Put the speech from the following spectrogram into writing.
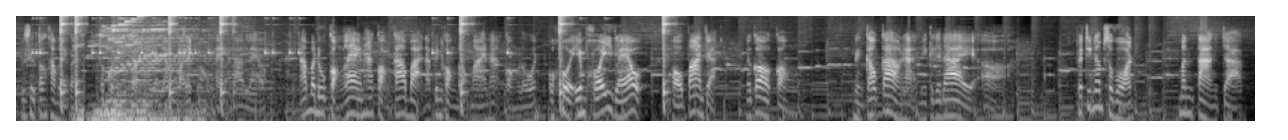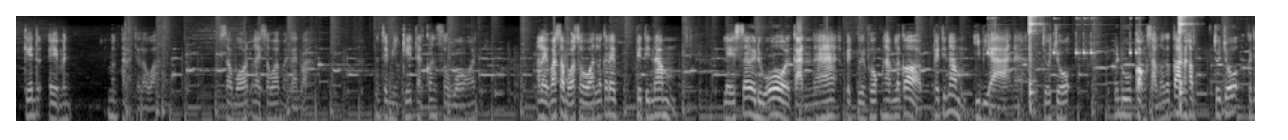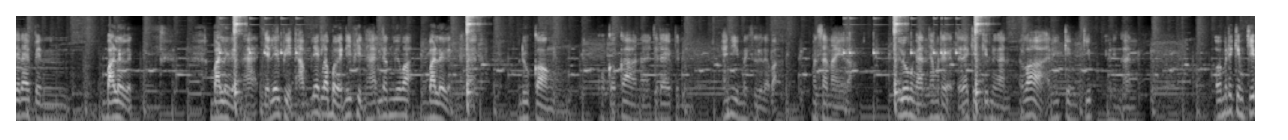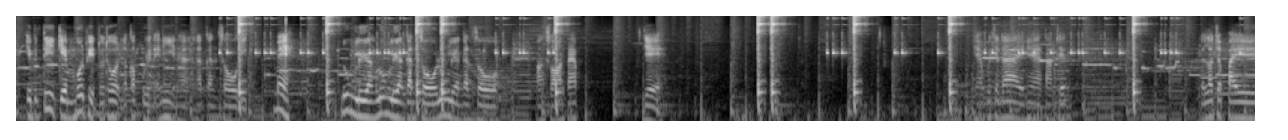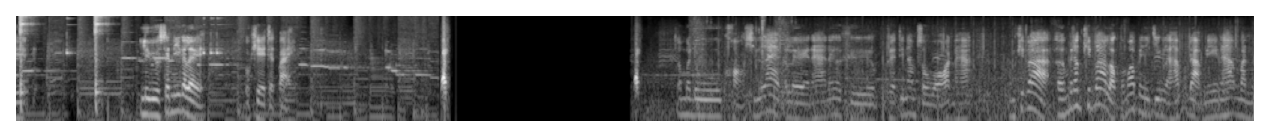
รู้สึกต้องทำอะไรก่อนต้องกดนี้ก่อนนี่นะเพราได้ของแพงด้านแล้วนะมาดูกล่องแรกนะฮะ กล่อง 9 บาทนะ เป็นกล่องดอกไม้นะ กล่องโรสโอ้โหเอ็มพอยต์อีกแล้วเผาบ้านจ้ะ แล้วก็กล่อง 199 นะฮะ นี่ก็จะได้อ่า Platinum Sword มันต่างจากเกตเอยมันมันต่างจากแล้ววะ สวอตอะไรสวอตเหมือนกันวะมันจะมีเกตดากอนสวอตอะไรวะสวอตสวอตแล้วก็ได้เพตินัมเลเซอร์ดูโอกันนะฮะ เป็นปืนพกนะครับ แล้วก็เพตินัม EBR นะฮะโจโจมาดูกล่องสามแล้วก็ก้อนนะครับ โจโจก็จะได้เป็นบาเลตบาเลตนะฮะอย่าเรียกผิดครับ เรียกระเบิดนี่ผิดนะฮะเรื่องเรียกว่าบาเลตนะฮะมาดูกล่อง699นะจะได้เป็นไอ้นี่มันคืออะไรวะมันสไนเหรอไม่รู้เหมือนกันช่ามันเถอะแต่ได้เกมกิฟต์หนึ่งอัน แล้วก็อันนี้เกมกิฟต์อีกหนึ่งอัน เออไม่ได้เกมกิฟต์อิบิตี้เกมพูดผิดโทษแล้วก็ปืนไอ้นี่นะฮะแล้วกันโซอีกแม่รุ่งเรืองรุ่งเรืองกันโซรุ่งเรืองกันโซวางซ้อนแป๊บเย่เนี่ยก็จะได้เนี่ยตามเซตเดี๋ยวเราจะไปรีวิวเซตนี้กันเลย โอเคจัดไป เรามาดูของชิ้นแรกกันเลยนะฮะ นั่นก็คือ Platinum Sword นะฮะ ผมคิดว่า เออ ไม่ต้องคิดว่าหรอก ผมว่าเป็นจริงๆแหละครับ ดาบนี้นะครับมัน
